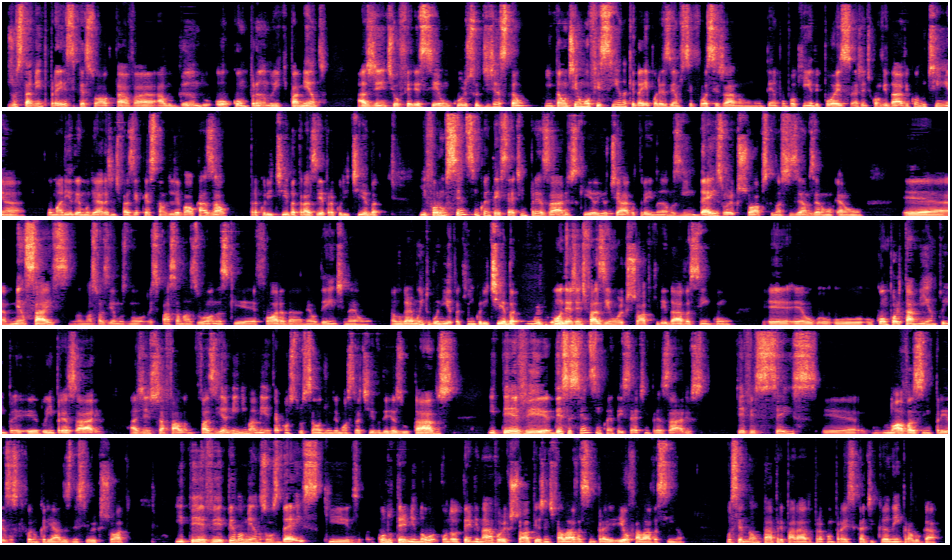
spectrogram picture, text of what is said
justamente para esse pessoal que estava alugando ou comprando equipamento, a gente oferecer um curso de gestão. Então tinha uma oficina que daí, por exemplo, se fosse já num, num tempo um pouquinho depois, a gente convidava, e quando tinha o marido e a mulher, a gente fazia questão de levar o casal para Curitiba, trazer para Curitiba, e foram 157 empresários que eu e o Tiago treinamos em 10 workshops que nós fizemos, eram, eram é, mensais. Nós fazíamos no, no, Espaço Amazonas, que é fora da Neodente, né? Um, é um lugar muito bonito aqui em Curitiba, onde a gente fazia um workshop que lidava assim com é, é, o, o, o, comportamento é, do empresário. A gente já fala, fazia minimamente a construção de um demonstrativo de resultados e teve, desses 157 empresários, teve seis é, novas empresas que foram criadas nesse workshop e teve pelo menos uns 10 que, quando terminou, quando eu terminava o workshop, a gente falava assim para eu falava assim, ó, você não está preparado para comprar esse Cadican nem para alugar.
